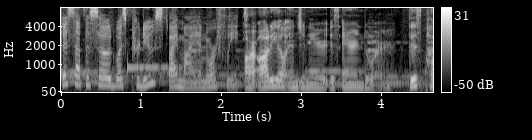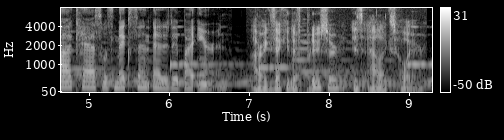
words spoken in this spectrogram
This episode was produced by Maya Norfleet. Our audio engineer is Aaron Doerr. This podcast was mixed and edited by Aaron. Our executive producer is Alex Heuer.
